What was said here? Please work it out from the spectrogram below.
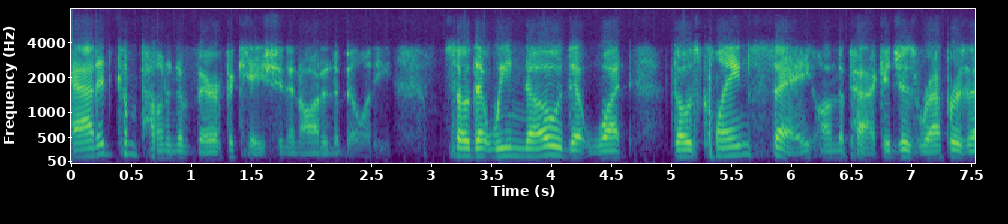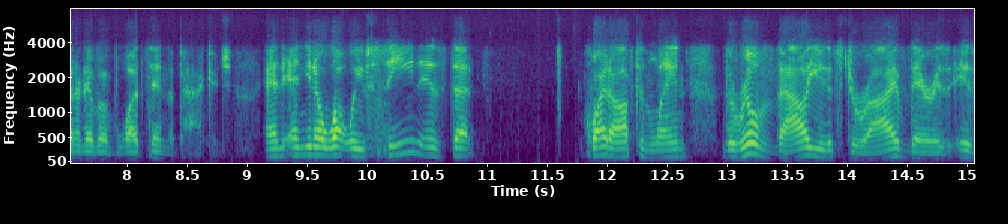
added component of verification and auditability, so that we know that what those claims say on the package is representative of what's in the package. And and you know what we've seen is that quite often, Lane, the real value that's derived there is is,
